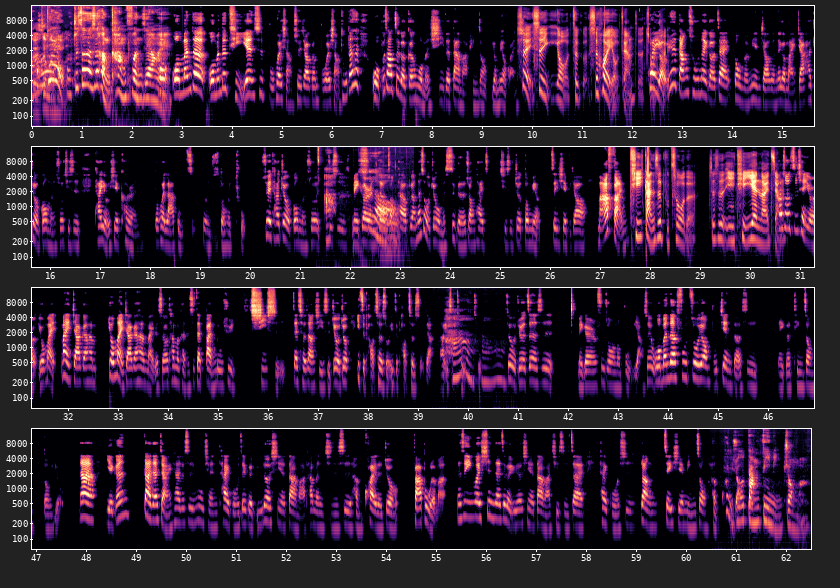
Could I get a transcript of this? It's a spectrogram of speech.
对，这蛮好的。我觉得真的是很亢奋这样哎、我我们的我们的体验是不会想睡觉跟不会想吐，但是我不知道这个跟我们吸的大麻品种有没有关系。所以是有这个是会有这样子的，会有，因为当初那个在跟我们面交的那个买家，他就有跟我们说，其实他有一些客人都会拉肚子，或者是都会吐，所以他就有跟我们说，啊就是每个人的状态不一样。但是我觉得我们四个的状态其实就都没有这些比较麻烦。体感是不错的，就是以体验来讲，他说之前有有买卖家跟他们有买家跟他们买的时候，他们可能是在半路去吸食，在车上吸食，结果就一直跑厕所，一直跑厕所这样，然后一直吐吐。哦，所以我觉得真的是每个人副作用都不一样，所以我们的副作用不见得是每个听众都有。那也跟大家讲一下，就是目前泰国这个娱乐性的大麻，他们其实是很快的就发布了嘛。但是因为现在这个娱乐性的大麻，其实在泰国是让这些民众很困你说。当地民众吗？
